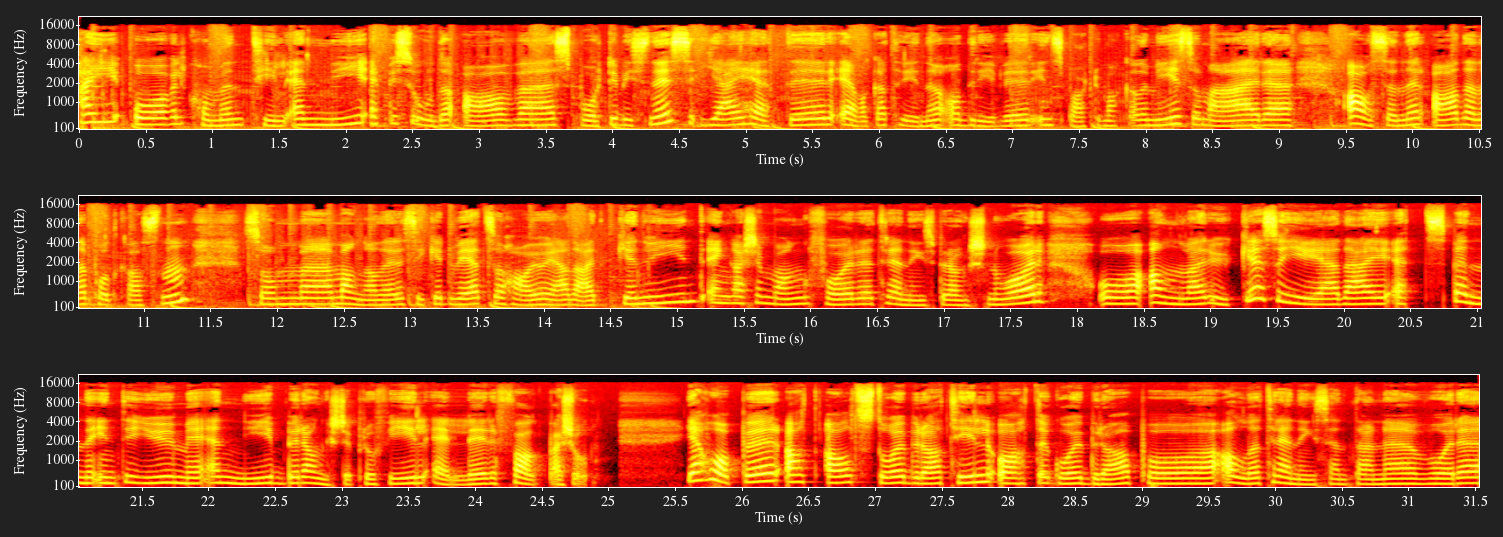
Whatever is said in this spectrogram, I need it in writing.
Hei og velkommen til en ny episode av eh, Sporty business. Jeg heter Eva Katrine og driver Inspartum Akademi, som er eh, avsender av denne podkasten. Som eh, mange av dere sikkert vet, så har jo jeg da et genuint engasjement for treningsbransjen vår. Og annenhver uke så gir jeg deg et spennende intervju med en ny bransjeprofil eller fagperson. Jeg håper at alt står bra til, og at det går bra på alle treningssentrene våre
